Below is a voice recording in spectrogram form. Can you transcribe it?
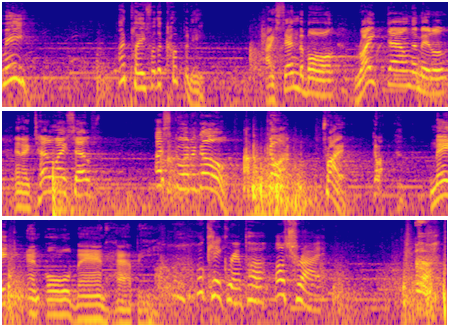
me. I play for the company. I send the ball right down the middle and I tell myself, I scored a goal. Go on, try it. Come on. Make an old man happy. Okay, Grandpa, I'll try. Ugh.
